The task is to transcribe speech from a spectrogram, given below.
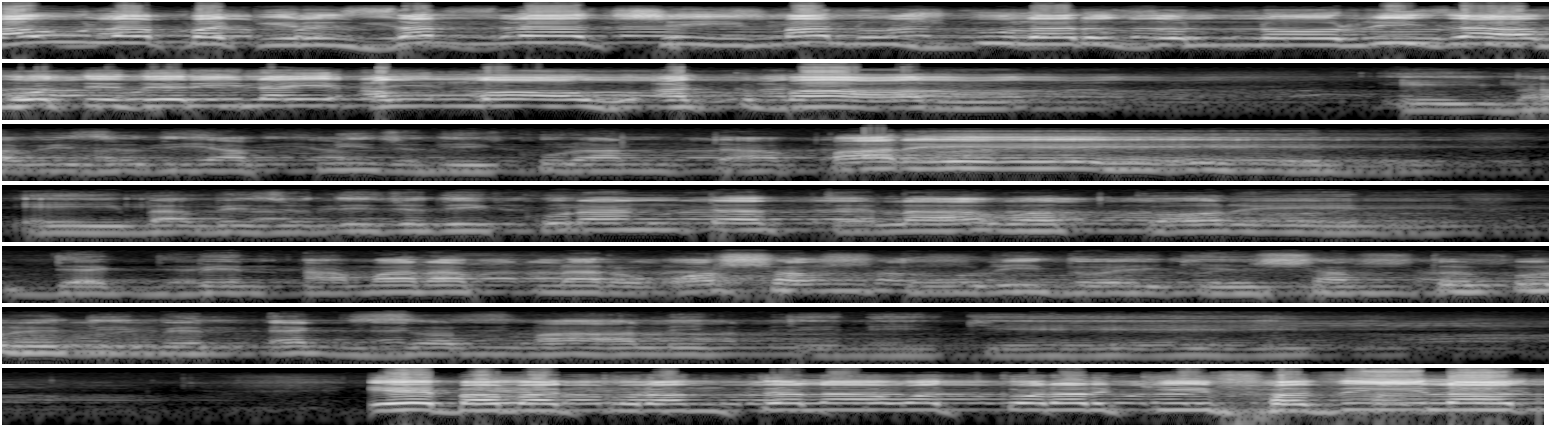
মাওলা পাকের জান্নাত সেই মানুষগুলার জন্য রিজার্ভ হতে দেরি নাই। আল্লাহু আকবার। এইভাবে যদি আপনি যদি কোরআনটা পারেন, এইভাবে যদি যদি কোরআনটা তেলাওয়াত করেন দেখবেন আমার আপনার অশান্ত হৃদয়কে শান্ত করে দিবেন একজন মালিক তিনি কে? এ বাবা, কোরআন তেলাওয়াত করার কি ফাজিলত?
